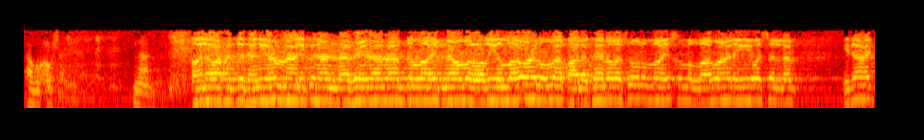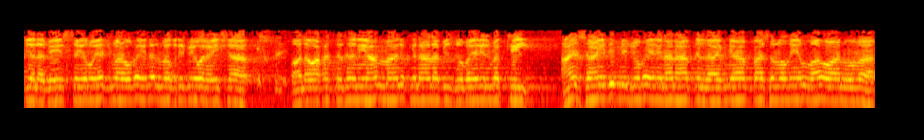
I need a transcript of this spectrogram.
الأمر أوسع. نعم. قال وحدثني عن مالك عن نافع عن عبد الله بن عمر رضي الله عنهما قال كان رسول الله صلى الله عليه وسلم إذا عجل به السير يجمع بين المغرب والعشاء. قال وحدثني عن مالك عن أبي الزبير المكي عن سعيد بن جبير عن عبد الله بن عباس رضي الله عنهما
